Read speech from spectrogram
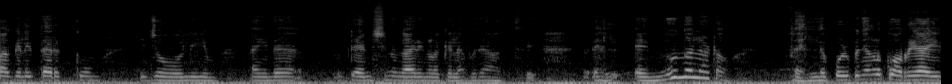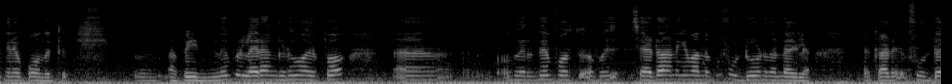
പകലി തിരക്കും ജോലിയും അതിന്റെ ടെൻഷനും കാര്യങ്ങളൊക്കെ അല്ല? അപ്പോൾ രാത്രി എന്നൊന്നല്ല കേട്ടോ വല്ലപ്പോഴും ഇപ്പം ഞങ്ങൾ കുറേ ആയി ഇങ്ങനെ പോന്നിട്ട്. അപ്പം ഇന്ന് പിള്ളേർ അങ്ങോട്ട് പോയപ്പോൾ വെറുതെ പുറത്ത് അപ്പോൾ ചേട്ടനാണെങ്കിൽ വന്നപ്പോൾ ഫുഡ് കൊണ്ടുവന്നുണ്ടായില്ല കട ഫുഡ്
